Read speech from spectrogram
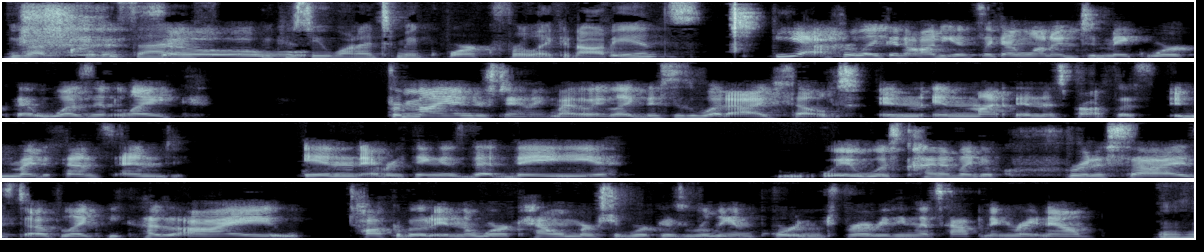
You got criticized So- because you wanted to make work for like an audience. yeah, for like an audience. Like I wanted to make work that wasn't like, from my understanding, by the way, like this is what I felt in in my in this process, in my defense, and in everything is that they, it was kind of like a criticized of like because I talk about in the work how immersive work is really important for everything that's happening right now, hmm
